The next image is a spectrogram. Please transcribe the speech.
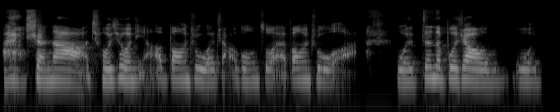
哎，神呐，求求你啊，帮助我找工作啊，帮助我！啊！我真的不知道我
